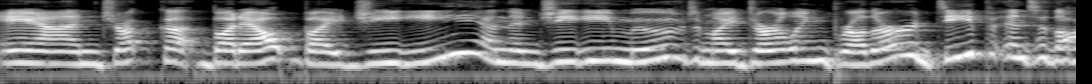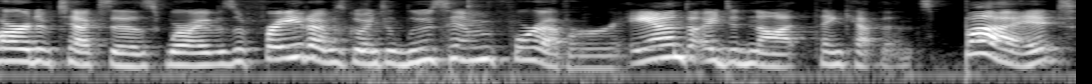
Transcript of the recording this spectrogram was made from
And Druck got bought out by GE, and then GE moved my darling brother deep into the heart of Texas, where I was afraid I was going to lose him forever. And I did not, thank heavens. But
